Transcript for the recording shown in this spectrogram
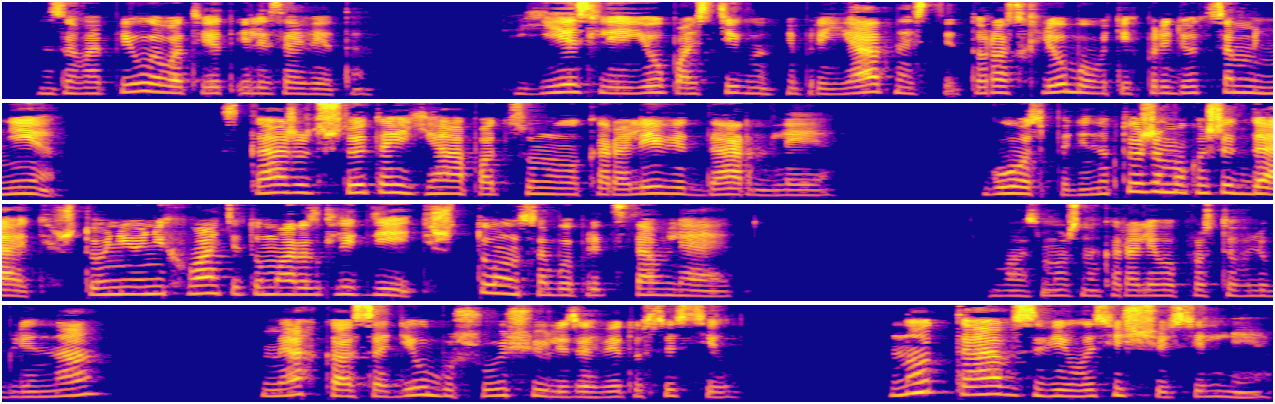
– завопила в ответ Елизавета. «Если ее постигнут неприятности, то расхлебывать их придется мне. Скажут, что это я подсунула королеве Дарнлея. Господи, ну кто же мог ожидать, что у нее не хватит ума разглядеть, что он собой представляет? Возможно, королева просто влюблена. Мягко осадил бушующую Елизавету Сесил. Но та взвилась еще сильнее.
